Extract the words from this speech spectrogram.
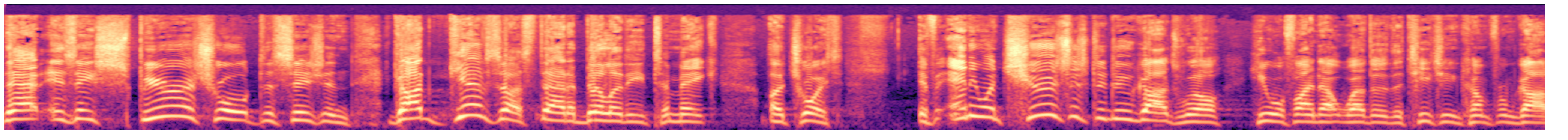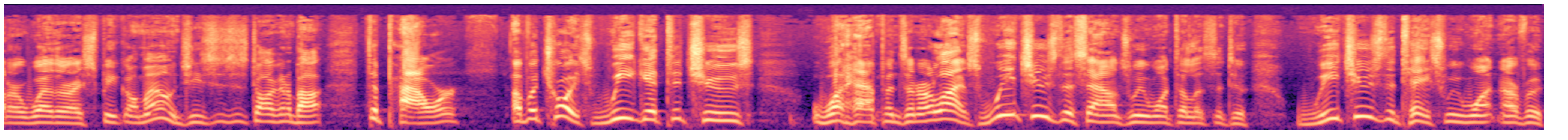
that is a spiritual decision. God gives us that ability to make a choice. If anyone chooses to do God's will, he will find out whether the teaching come from God or whether I speak on my own. Jesus is talking about the power of a choice. We get to choose what happens in our lives. We choose the sounds we want to listen to. We choose the taste we want in our food.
